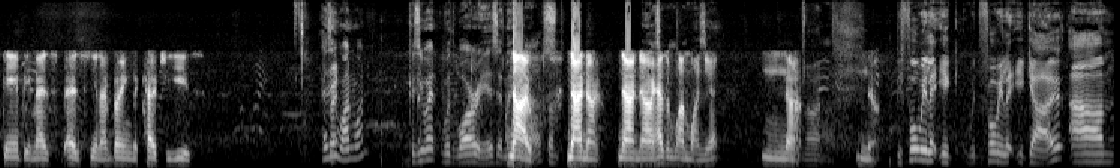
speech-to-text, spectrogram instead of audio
stamp him as as you know being the coach he is. Has he won one? Because he went with Warriors and they No, lost. no, no, no, no. He hasn't won one yet. No, no. Before we let you before we let you go, um,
